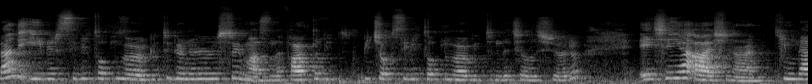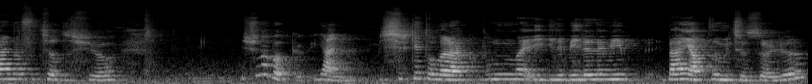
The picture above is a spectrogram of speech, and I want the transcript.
ben de iyi bir sivil toplum örgütü gönüllüsüyüm aslında. Farklı bir- birçok sivil toplum örgütünde çalışıyorum. e, şeye aşina, kimler nasıl çalışıyor. Şuna bak, yani bir şirket olarak bununla ilgili belirlemeyi ben yaptığım için söylüyorum.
